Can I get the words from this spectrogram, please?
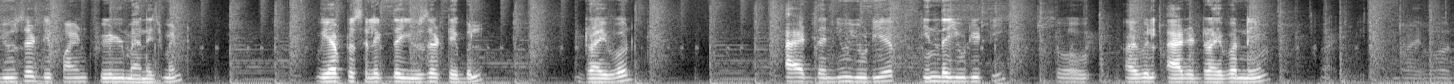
user defined field management we have to select the user table driver add the new UDF in the UDT so I will add a driver name. Driver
